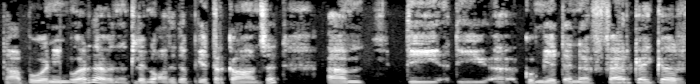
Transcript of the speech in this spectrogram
daar bo in die noorde, want dit klink nog altyd 'n beter kans het. Ehm um, die die uh, komeet in 'n verkyker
